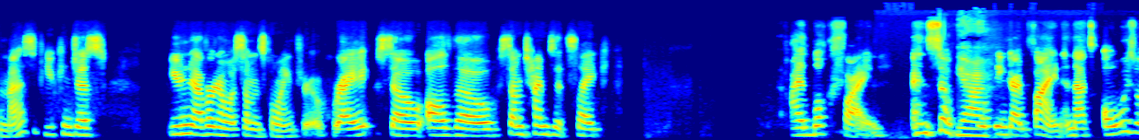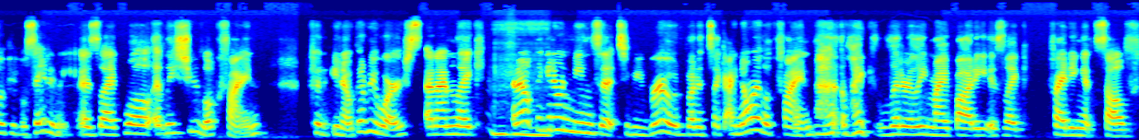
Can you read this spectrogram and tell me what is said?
MS, if you can just, you never know what someone's going through, right? So although sometimes it's like, I look fine and so yeah. people think I'm fine. And that's always what people say to me is like, well, at least you look fine. Could, you know, could be worse. And I'm like, mm-hmm. I don't think mm-hmm. anyone means it to be rude, but it's like, I know I look fine, but like literally my body is like fighting itself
